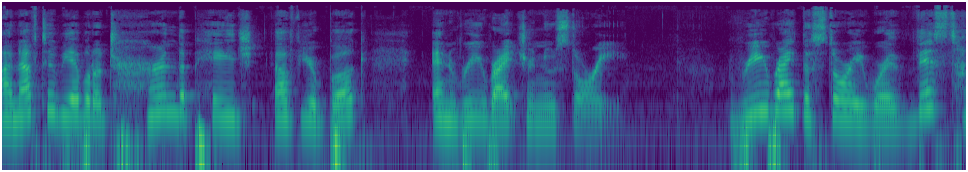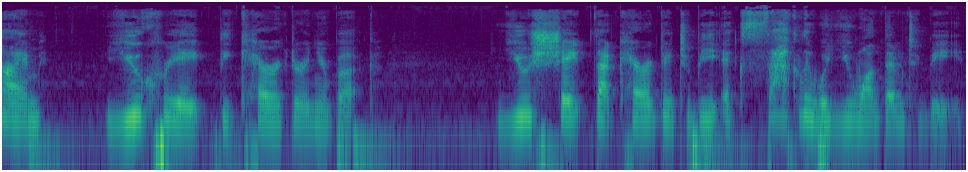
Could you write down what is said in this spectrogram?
Enough to be able to turn the page of your book and rewrite your new story. Rewrite the story where this time you create the character in your book. You shape that character to be exactly what you want them to be.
